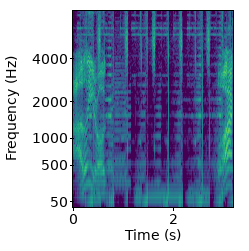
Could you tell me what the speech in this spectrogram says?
Ali Road. What?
